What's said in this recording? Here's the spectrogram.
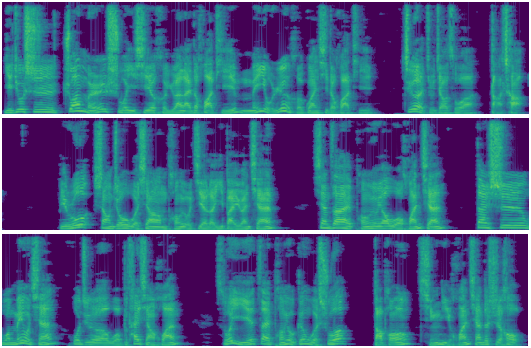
也就是专门说一些和原来的话题没有任何关系的话题，这就叫做打岔。比如上周我向朋友借了一百元钱，现在朋友要我还钱，但是我没有钱，或者我不太想还，所以在朋友跟我说“大鹏，请你还钱”的时候，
